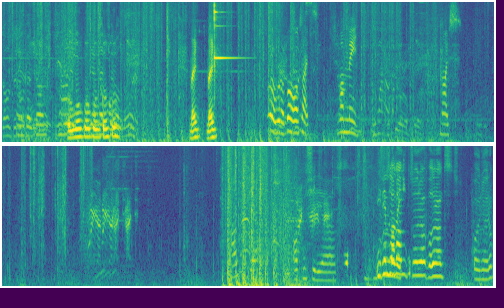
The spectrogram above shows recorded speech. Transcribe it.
Kanka şu an Go, go, go, go, go, go. Main, main. Bro bro go outside. One main. Nice. Aldık ya. 67 ya. Uzun Bizim zaman sonra Valorant oynuyorum.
